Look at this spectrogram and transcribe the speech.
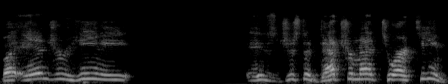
But Andrew Heaney is just a detriment to our team.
